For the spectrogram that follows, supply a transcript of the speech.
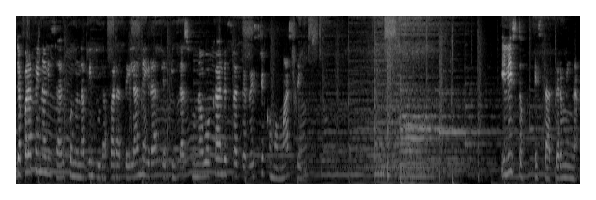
Ya para finalizar, con una pintura para tela negra le pintas una boca al extraterrestre como más feliz. Y listo, está terminado.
